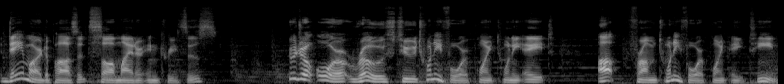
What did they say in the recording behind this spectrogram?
Daymar deposits saw minor increases. Hydro ore rose to 24.28, up from 24.18.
